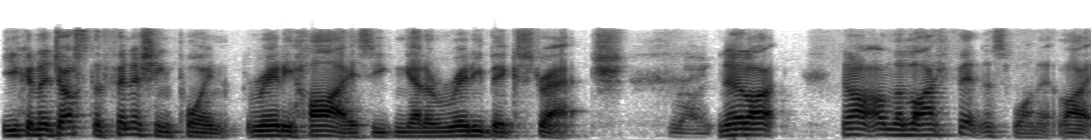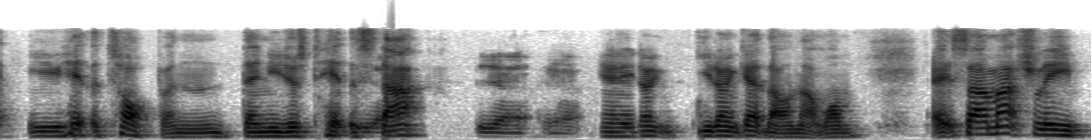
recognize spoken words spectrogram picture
you can adjust the finishing point really high so you can get a really big stretch. Right. You know, like you know, on the Life Fitness one, it like you hit the top and then you just hit the Yeah. stat. Yeah, yeah. You you don't you don't get that on that one. It's um actually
